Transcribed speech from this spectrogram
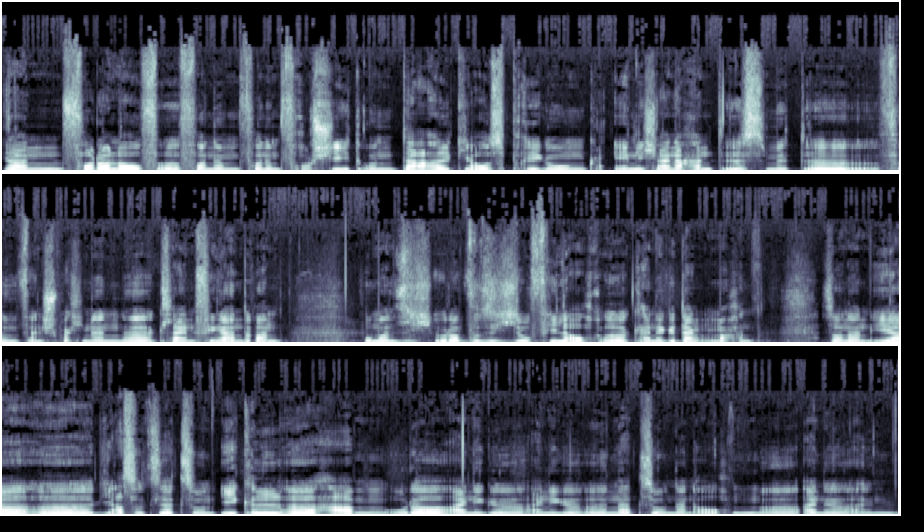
ja einen Vorderlauf äh, von einem von einem Frosch sieht und da halt die Ausprägung ähnlich einer Hand ist mit äh, fünf entsprechenden äh, kleinen Fingern dran wo man sich oder wo sich so viele auch äh, keine Gedanken machen, sondern eher äh, die Assoziation Ekel äh, haben oder einige einige äh, Nationen dann auch hm, äh, eine ein,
